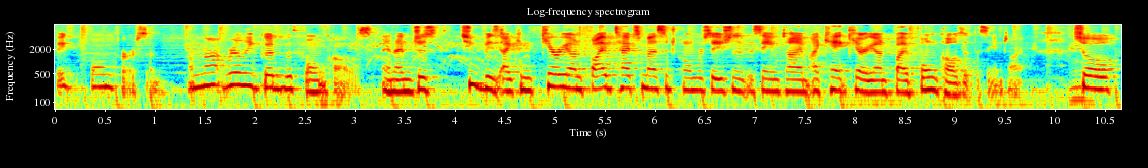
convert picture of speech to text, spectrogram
big phone person. I'm not really good with phone calls and I'm just too busy. I can carry on five text message conversations at the same time. I can't carry on five phone calls at the same time. Mm. So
